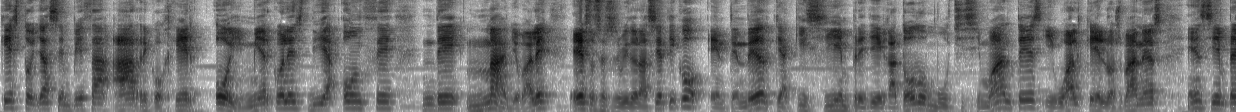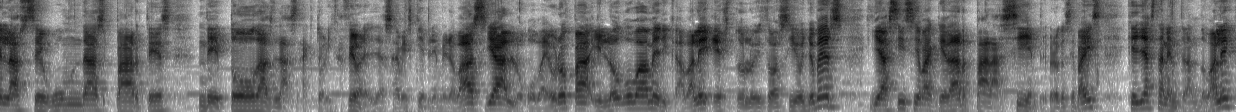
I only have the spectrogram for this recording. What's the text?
que esto ya se empieza a recoger hoy, miércoles día 11 de mayo, ¿vale? Eso es el servidor asiático, entender que aquí siempre llega todo muchísimo antes, igual que los banners en siempre las segundas partes de todas las actualizaciones. Ya sabéis que primero va Asia, luego va Europa y luego va América, ¿vale? Esto lo hizo así Hoyoverse y así se va a quedar para siempre, pero que sepáis que ya están entrando, ¿vale?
